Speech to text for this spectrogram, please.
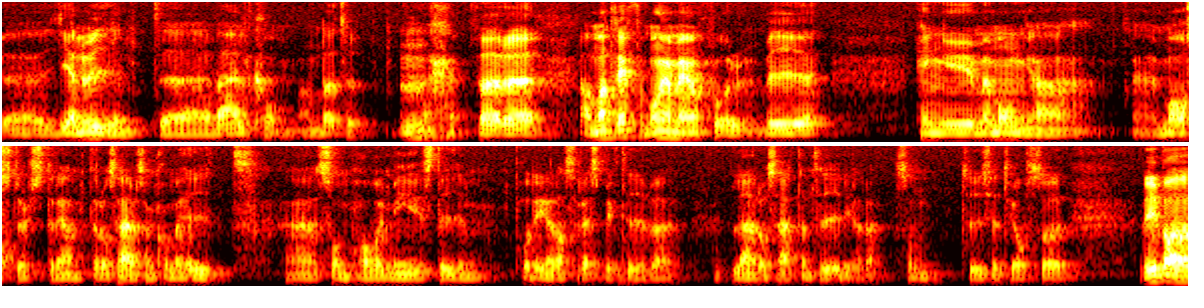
eh, genuint eh, välkomnande typ. Mm. För eh, ja, man träffar många människor. Vi hänger ju med många eh, masterstudenter och så här som kommer hit eh, som har varit med i STEAM på deras respektive lärosäten tidigare som tyr sig till oss. Så vi, bara,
